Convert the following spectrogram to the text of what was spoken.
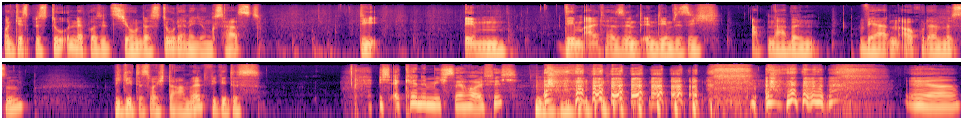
Und jetzt bist du in der Position, dass du deine Jungs hast, die im dem Alter sind, in dem sie sich abnabeln werden auch oder müssen. Wie geht es euch damit? Wie geht es? Ich erkenne mich sehr häufig. ja.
